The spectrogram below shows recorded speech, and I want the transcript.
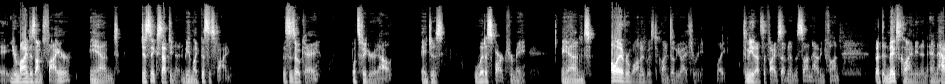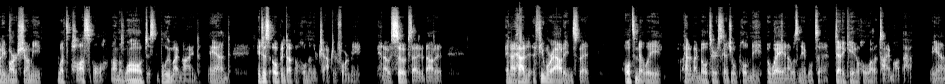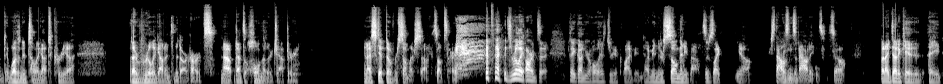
eh, your mind is on fire and just accepting it and being like, this is fine. This is okay. Let's figure it out. It just lit a spark for me. And all I ever wanted was to climb WI3. Like to me, that's the five seven in the sun, having fun. But the mix climbing and, and having Mark show me what's possible on the wall just blew my mind. And it just opened up a whole nother chapter for me. And I was so excited about it. And I had a few more outings, but ultimately, kind of my military schedule pulled me away and I wasn't able to dedicate a whole lot of time on that. And it wasn't until I got to Korea that I really got into the dark arts. Now that's a whole nother chapter. And I skipped over so much stuff. So I'm sorry. it's really hard to think on your whole history of climbing. I mean, there's so many routes. There's like, you know, there's thousands of outings. So, but I dedicated a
